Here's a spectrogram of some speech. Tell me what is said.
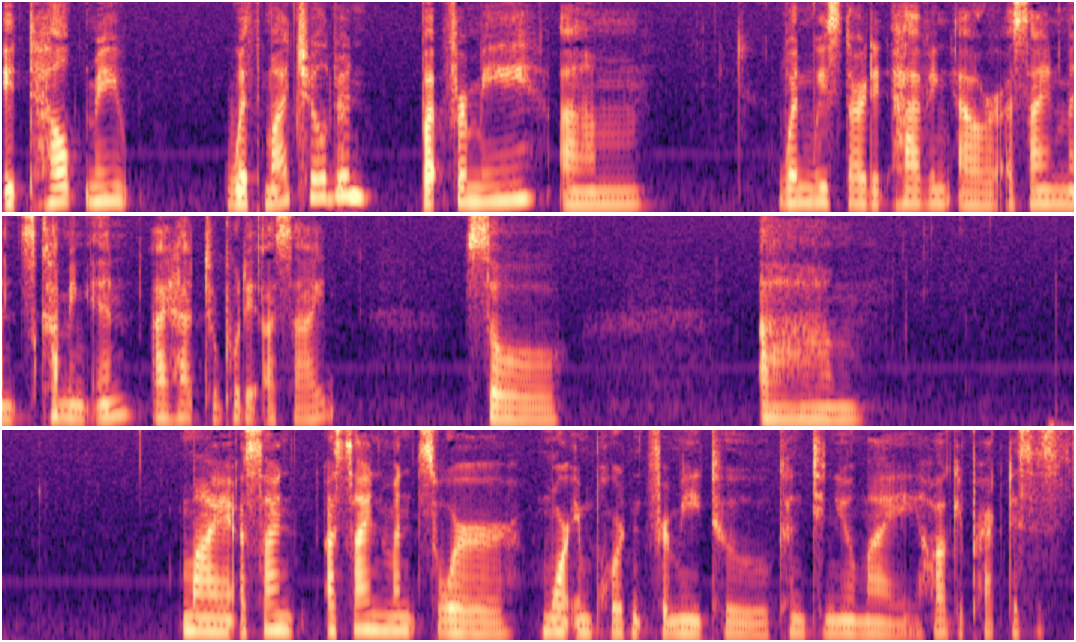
it helped me with my children, but for me, um, when we started having our assignments coming in, I had to put it aside. So, um, my assign- assignments were more important for me to continue my hockey practices.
